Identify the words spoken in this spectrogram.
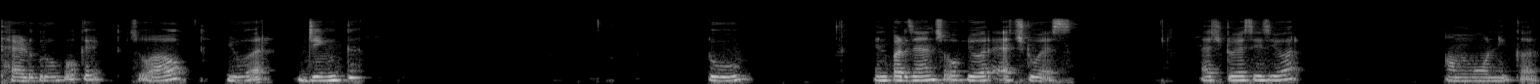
third group. Okay. So how your zinc to in presence of your H2S H2S is your ammonical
